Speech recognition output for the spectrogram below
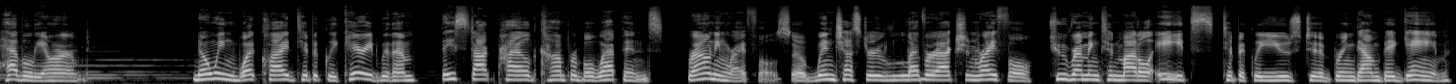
heavily armed. Knowing what Clyde typically carried with him, they stockpiled comparable weapons Browning rifles, a Winchester lever action rifle, two Remington Model 8s, typically used to bring down big game,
